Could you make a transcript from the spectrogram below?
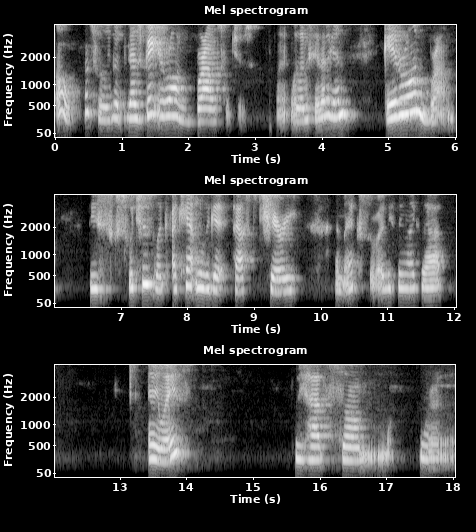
Oh, that's really good. It has Gateron Brown switches. Well, let me say that again. Gateron Brown. These switches, like, I can't really get past Cherry MX or anything like that. Anyways, we have some. What are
